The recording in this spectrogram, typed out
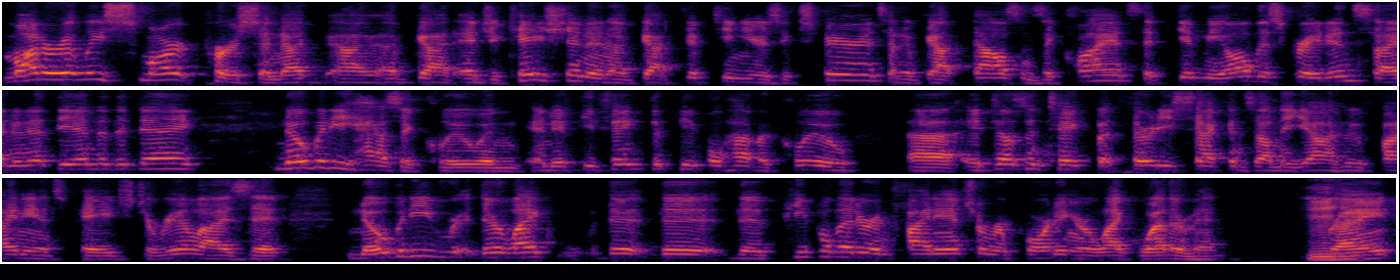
moderately smart person. I've I've got education and I've got 15 years experience and I've got thousands of clients that give me all this great insight. And at the end of the day, nobody has a clue. And and if you think that people have a clue, uh, it doesn't take but 30 seconds on the Yahoo Finance page to realize that nobody, they're like the, the, the people that are in financial reporting are like weathermen, mm-hmm. right?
